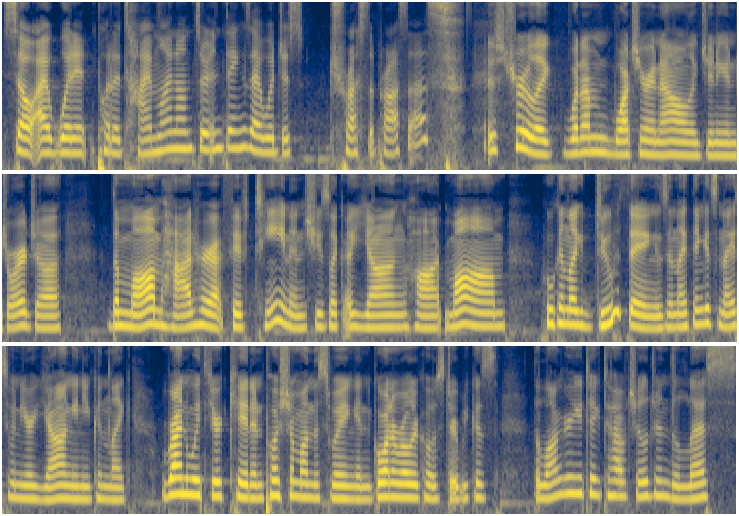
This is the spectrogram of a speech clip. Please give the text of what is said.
So i wouldn't put a timeline on certain things i would just trust the process. It's true like what i'm watching right now like ginny and georgia the mom had her at 15 and she's like a young hot mom who can like do things. And i think it's nice when you're young and you can like run with your kid and push them on the swing and go on a roller coaster because the longer you take to have children the less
